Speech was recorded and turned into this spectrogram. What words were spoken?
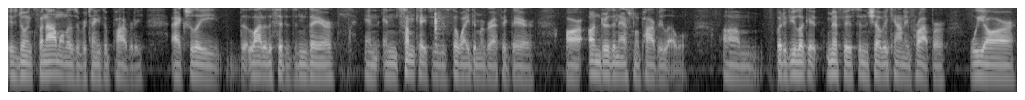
is doing phenomenal as it pertains to poverty. Actually, the, a lot of the citizens there, and in some cases it's the white demographic there, are under the national poverty level. Um, but if you look at Memphis and Shelby County proper, we are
